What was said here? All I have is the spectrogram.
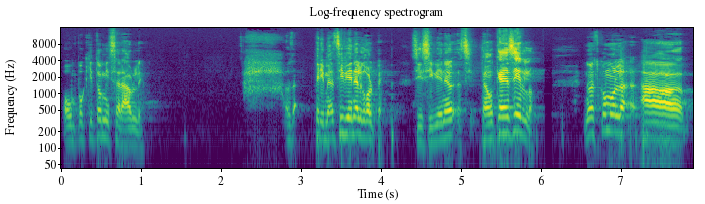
o un poquito miserable. Ah, primero si viene el golpe, sí, sí viene, tengo que decirlo. No es como a,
